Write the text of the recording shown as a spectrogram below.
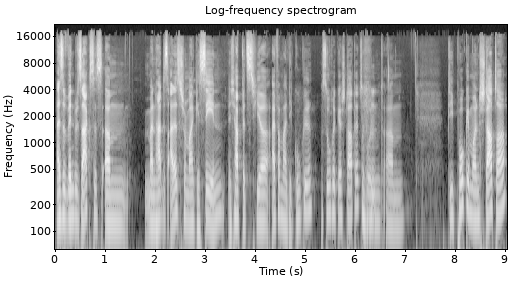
Also, wenn du sagst, dass, ähm, man hat es alles schon mal gesehen, ich habe jetzt hier einfach mal die Google-Suche gestartet und ähm, die Pokémon-Starter,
